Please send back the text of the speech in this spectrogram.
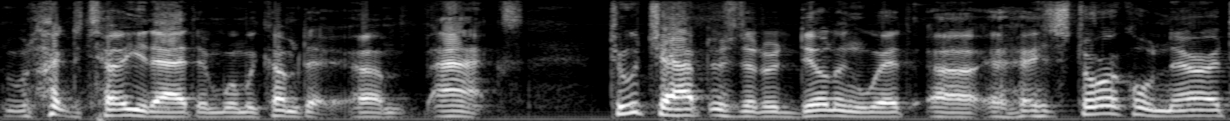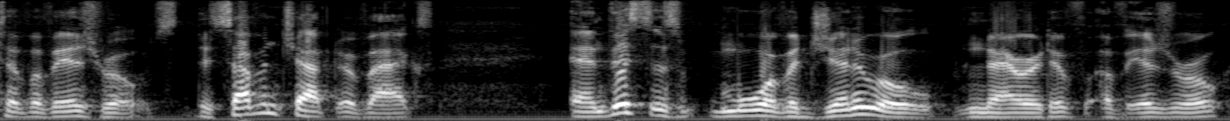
would like to tell you that, and when we come to um, Acts, two chapters that are dealing with uh, a historical narrative of Israel. The seventh chapter of Acts, and this is more of a general narrative of Israel.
